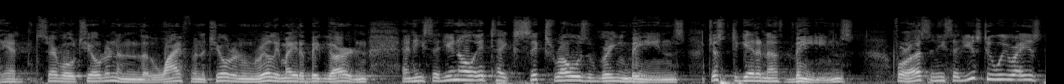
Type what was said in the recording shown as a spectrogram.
They had several children, and the wife and the children really made a big garden. And he said, You know, it takes six rows of green beans just to get enough beans for us. And he said, Used to, we raised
